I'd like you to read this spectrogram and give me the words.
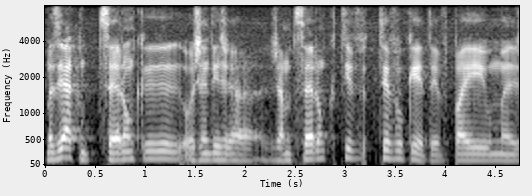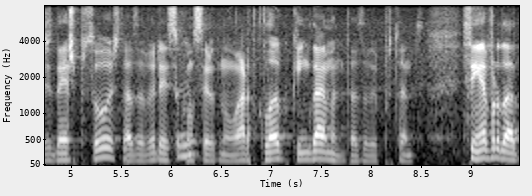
mas é que me disseram que, hoje em dia já, já me disseram que tive, teve o quê? Teve para aí umas 10 pessoas, estás a ver? Esse Hum. concerto no Art Club, King Diamond, estás a ver? Portanto, sim, é verdade.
